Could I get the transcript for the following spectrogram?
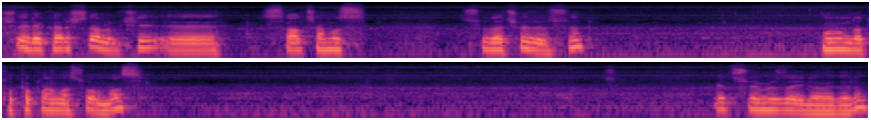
Şöyle karıştıralım ki e, salçamız suda çözülsün. Unun da topaklanması olmaz. Et suyumuzu da ilave edelim.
